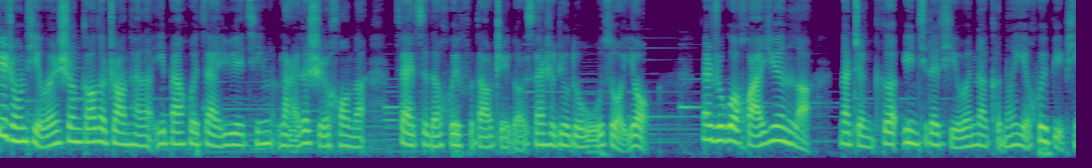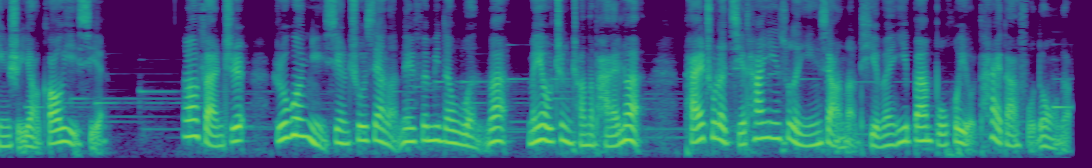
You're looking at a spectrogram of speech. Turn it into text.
这种体温升高的状态呢，一般会在月经来的时候呢，再次的恢复到这个三十六度五左右。那如果怀孕了，那整个孕期的体温呢，可能也会比平时要高一些。那么反之，如果女性出现了内分泌的紊乱，没有正常的排卵，排除了其他因素的影响呢，体温一般不会有太大浮动的。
